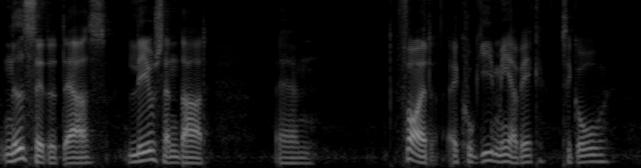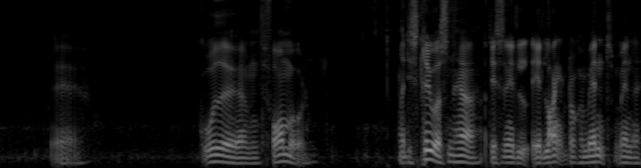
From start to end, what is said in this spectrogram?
nedsætte deres levestandard, øh, for at, at kunne give mere væk til gode, øh, gode øh, formål. Og de skriver sådan her, og det er sådan et, et langt dokument, men øh,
